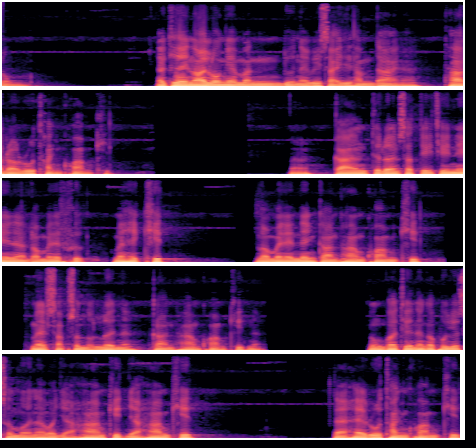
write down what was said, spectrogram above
ลง แล้วคิดให้น้อยลงเนี่ยมันอยู่ในวิสัยที่ทำได้นะ ถ้าเรารู้ทันความคิด การเจริญสติที่นี่เนี่ยเราไม่ได้ฝึกไม่ให้คิด เราไม่ได้เน้นการห้ามความคิด ไม่สนับสนุนเลยนะการห้ามความคิดนะหลวงพ่อเทียนท่นก็พูดอยู่เสมอนะว่าอย่าห้ามคิด อย่าห้ามคิด แต่ให้รู้ทันความคิด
